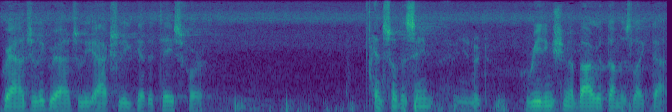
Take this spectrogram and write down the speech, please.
gradually, gradually actually get a taste for it. And so the same, you know, reading Srimad Bhagavatam is like that.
